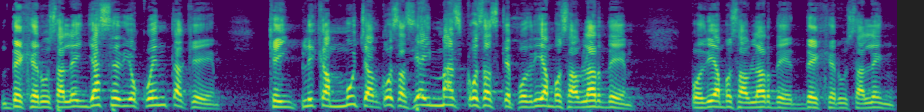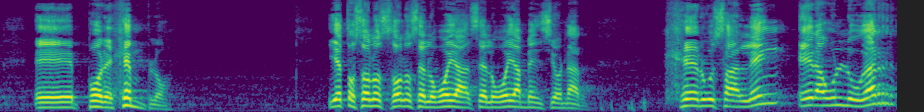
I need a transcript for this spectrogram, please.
de Jerusalén. Ya se dio cuenta que, que implica muchas cosas y hay más cosas que podríamos hablar de, podríamos hablar de, Jerusalén. Eh, por ejemplo, y esto solo, solo se, lo voy a, se lo voy a mencionar. Jerusalén era un lugar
